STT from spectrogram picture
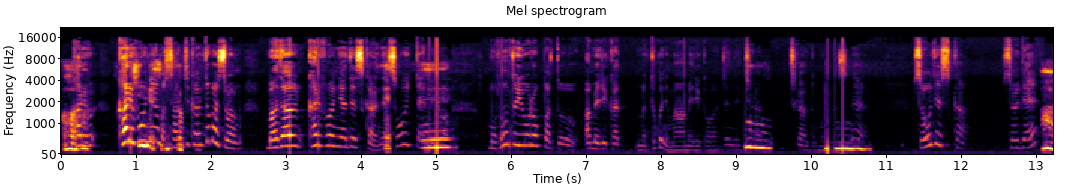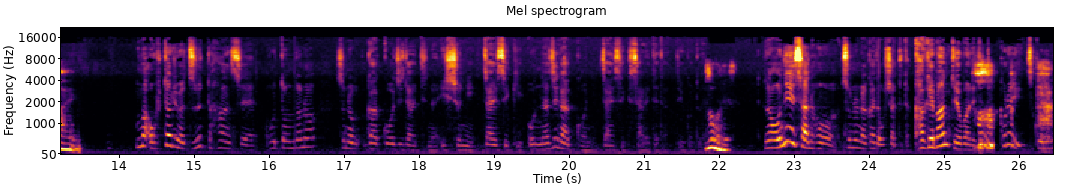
ら、カリカリフォルニアも 3時間飛ばしてもまだカリフォルニアですからね、そういった意味では、もう本当ヨーロッパとアメリカ、まあ、特にまあアメリカは全然違う,、違うと思いますね。そうですか。それで、はい、まあお二人はずっと反省、ほとんどのその学校時代っていうのは一緒に在籍、同じ学校に在籍されてたっていうことです。そうです。そのお姉さんの方はその中でおっしゃってた影板と呼ばれてた。これ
